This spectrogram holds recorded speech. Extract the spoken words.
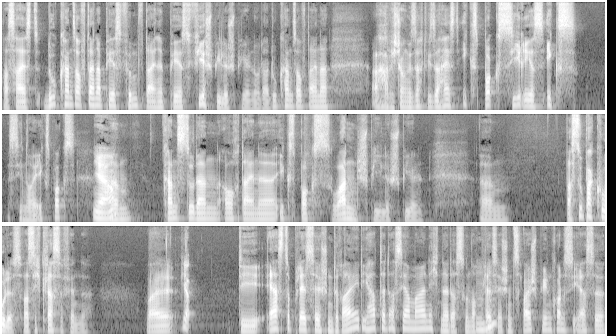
Was heißt, du kannst auf deiner PS5 deine PS4-Spiele spielen oder du kannst auf deiner, ah, habe ich schon gesagt, wie sie heißt, Xbox Series X, ist die neue Xbox, ja. ähm, kannst du dann auch deine Xbox One-Spiele spielen. Ähm, was super cool ist, was ich klasse finde. Weil Ja. die erste PlayStation 3, die hatte das ja, meine ich, ne, dass du noch Mhm. PlayStation 2 spielen konntest, die erste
